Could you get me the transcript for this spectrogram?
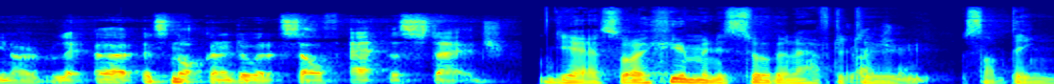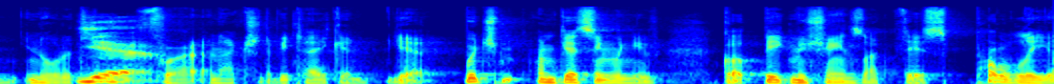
you know let, uh, it's not going to do it itself at this stage. Yeah, so a human is still going to have to do something in order to, Yeah. for an action to be taken. Yeah, which I'm guessing when you've got big machines like this, probably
